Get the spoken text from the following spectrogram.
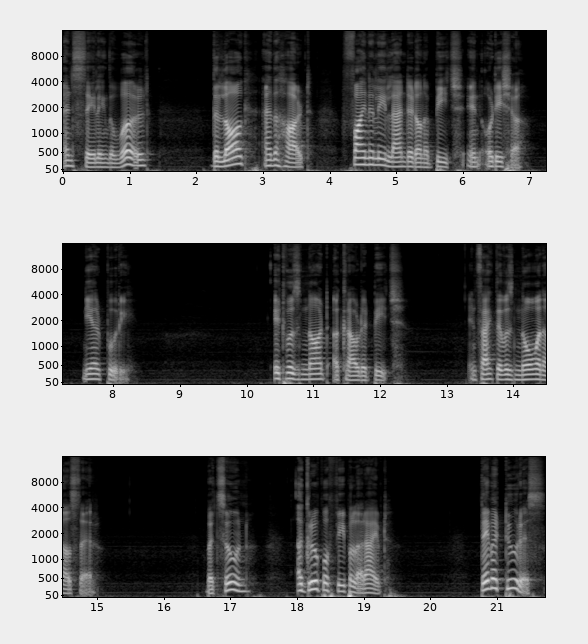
and sailing the world, the log and the heart finally landed on a beach in Odisha, near Puri. It was not a crowded beach. In fact, there was no one else there. But soon, a group of people arrived. They were tourists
